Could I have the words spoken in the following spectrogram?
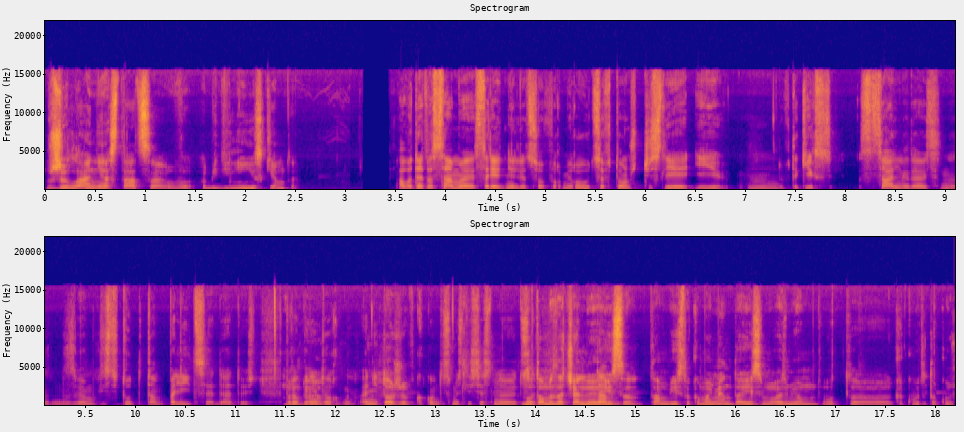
в желании остаться в объединении с кем-то. А вот это самое среднее лицо формируется в том числе и в таких социальных, да, если назовем их институты, там полиция, да, то есть ну, да. они тоже в каком-то смысле все становятся. Ну там изначально там... Есть, там есть только момент, да, если uh-huh. мы возьмем вот э, какую-то такую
